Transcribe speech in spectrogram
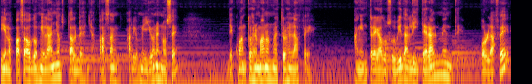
y en los pasados dos mil años tal vez ya pasan varios millones, no sé, de cuántos hermanos nuestros en la fe han entregado su vida literalmente por la fe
